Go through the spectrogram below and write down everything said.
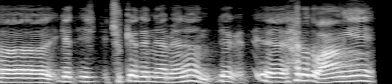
어 이게 죽게 됐냐면은 이제 예, 헤로드 왕이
